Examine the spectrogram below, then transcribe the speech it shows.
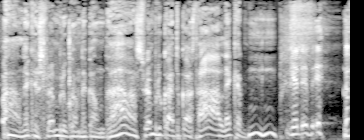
Ah, lekker zwembroek aan de kant. Ah, zwembroek uit de kast. Ah, lekker. Mhm. Ja, de-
